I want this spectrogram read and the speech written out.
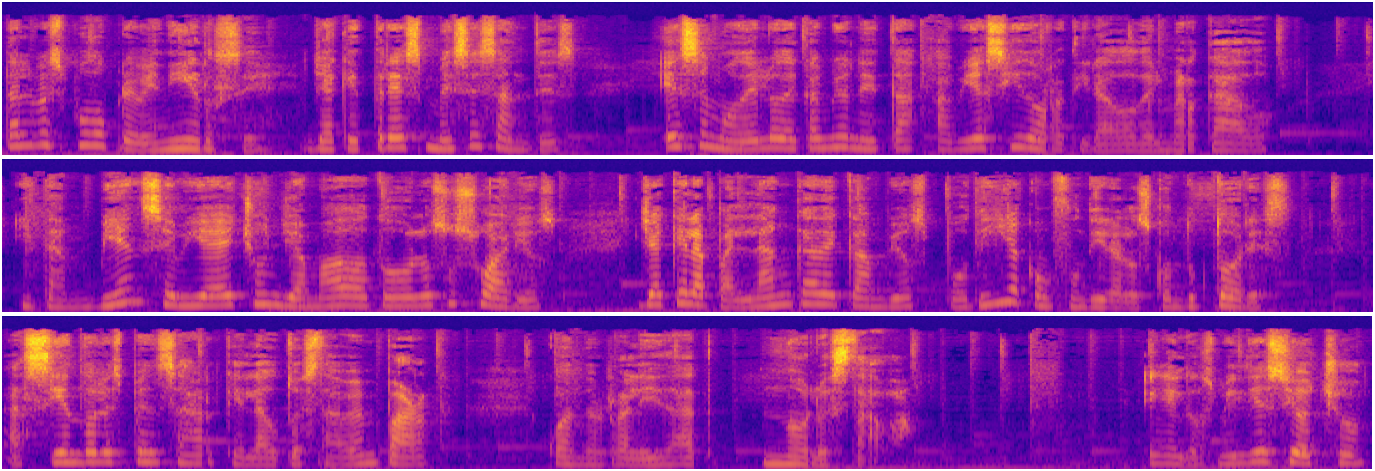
Tal vez pudo prevenirse, ya que tres meses antes ese modelo de camioneta había sido retirado del mercado, y también se había hecho un llamado a todos los usuarios, ya que la palanca de cambios podía confundir a los conductores, haciéndoles pensar que el auto estaba en park, cuando en realidad no lo estaba. En el 2018,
